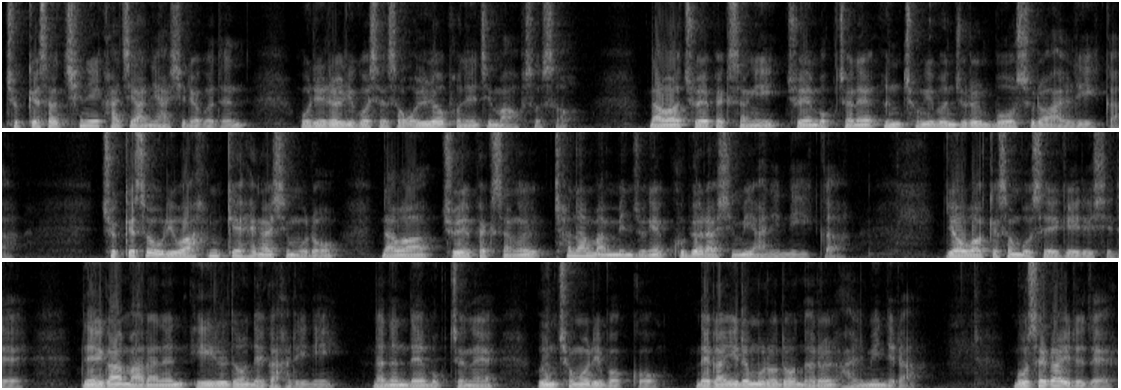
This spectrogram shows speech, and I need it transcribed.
주께서 친히 가지 아니하시려거든 우리를 이곳에서 올려 보내지 마옵소서. 나와 주의 백성이 주의 목전에 은총 입은 줄을 무엇으로 알리이까? 주께서 우리와 함께 행하심으로 나와 주의 백성을 천한 만민 중에 구별하심이 아니니이까. 여호와께서 모세에게 이르시되 내가 말하는 이 일도 내가 하리니 나는 내 목전에 은총을 입었고 내가 이름으로도 너를 알미니라. 모세가 이르되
